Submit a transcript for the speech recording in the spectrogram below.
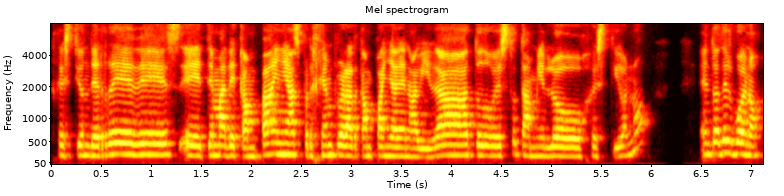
gestión de redes, eh, tema de campañas, por ejemplo, la campaña de Navidad, todo esto también lo gestiono. Entonces, bueno,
